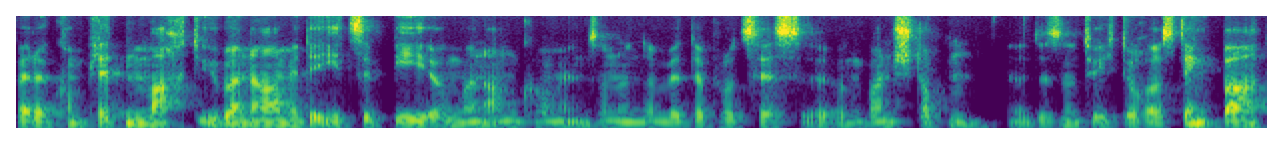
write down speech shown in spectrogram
bei der kompletten Machtübernahme der EZB irgendwann ankommen, sondern dann wird der Prozess äh, irgendwann stoppen. Äh, das ist natürlich durchaus denkbar.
